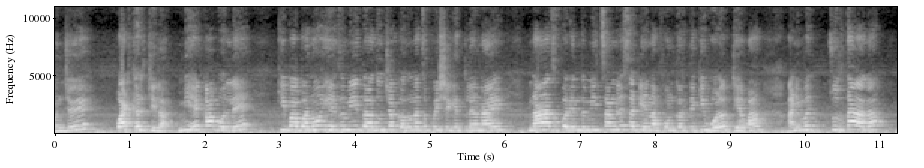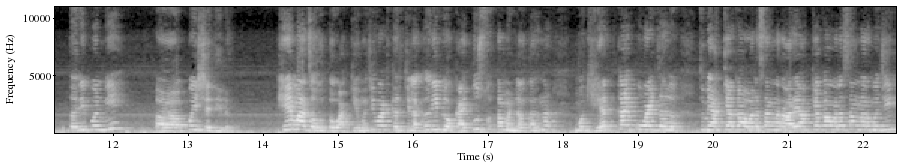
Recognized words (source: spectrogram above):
म्हणजे वाटखर्चीला मी हे का बोलले? की बाबानो हे जर मी दादूच्या करोनाचं पैसे घेतलं नाही ना आजपर्यंत मी चांगल्यासाठी यांना फोन करते की ओळख ठेवा. आणि मग चुलता आला तरी पण मी पैसे दिलं. हे माझं होतं वाक्य. म्हणजे वाटखर्चीला गरीब लोक आहे तू स्वतः म्हणला होतास ना मग हेच काय वाईट झालं? तुम्ही अख्ख्या गावाला सांगणार. अरे अख्ख्या गावाला सांगणार म्हणजे?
